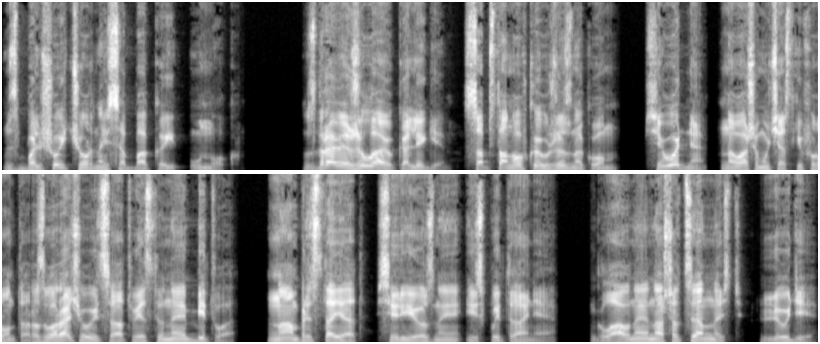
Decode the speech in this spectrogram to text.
с большой черной собакой у ног. «Здравия желаю, коллеги. С обстановкой уже знаком. Сегодня на вашем участке фронта разворачивается ответственная битва. Нам предстоят серьезные испытания. Главная наша ценность – люди.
